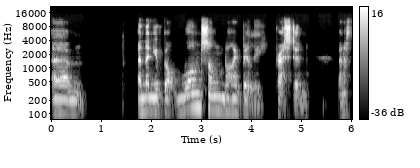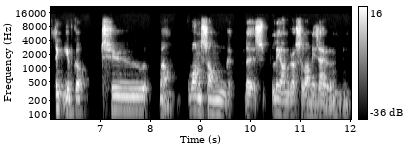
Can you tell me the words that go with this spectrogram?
Um, and then you've got one song by Billy Preston, and I think you've got two. Well, one song that's Leon Russell on his own.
